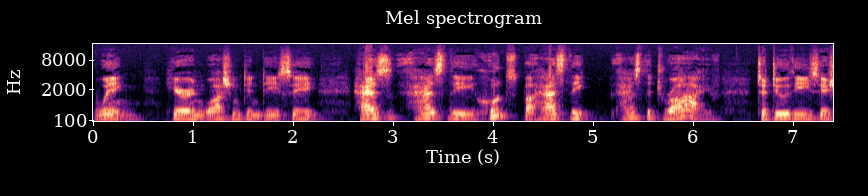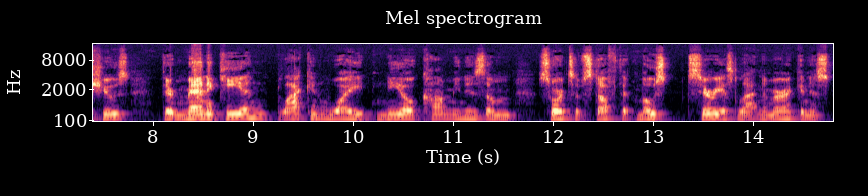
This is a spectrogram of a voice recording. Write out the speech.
wing here in Washington D.C. has has the chutzpah, has the has the drive to do these issues. They're Manichaean, black and white, neo communism sorts of stuff that most serious Latin Americanists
